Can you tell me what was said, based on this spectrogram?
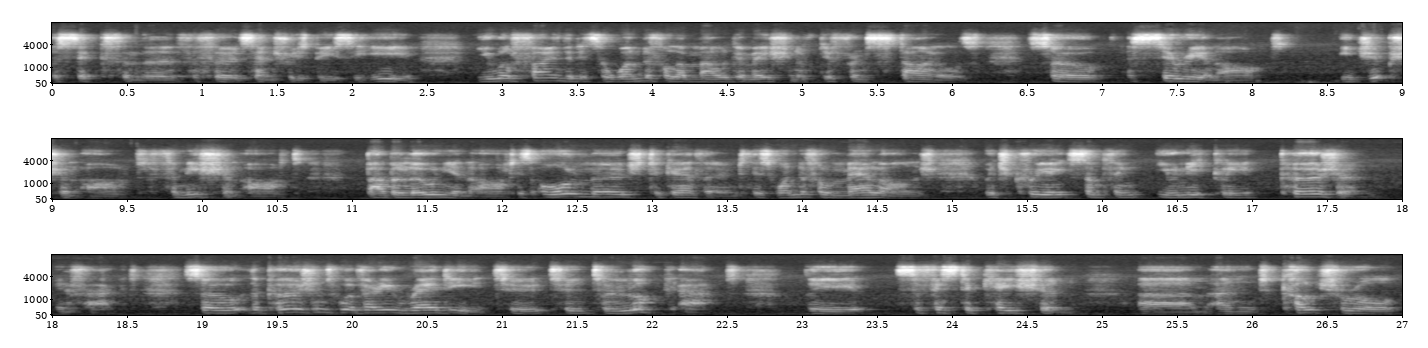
the, 6th and the, the 3rd centuries BCE, you will find that it's a wonderful amalgamation of different styles. So, Assyrian art, Egyptian art, Phoenician art, Babylonian art is all merged together into this wonderful melange, which creates something uniquely Persian, in fact. So the Persians were very ready to, to, to look at the sophistication um, and cultural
